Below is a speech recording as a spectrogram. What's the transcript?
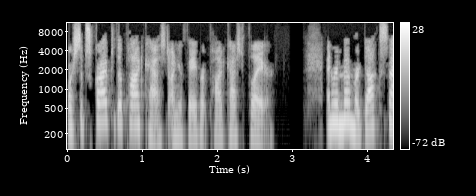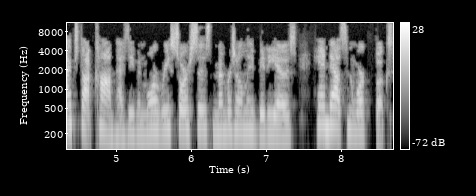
or subscribe to the podcast on your favorite podcast player. And remember, docsnipes.com has even more resources, members-only videos, handouts, and workbooks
